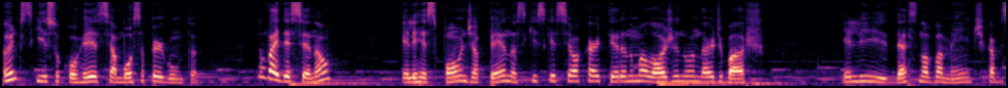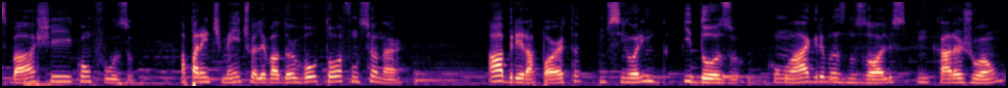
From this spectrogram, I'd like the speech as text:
Antes que isso ocorresse, a moça pergunta: Não vai descer, não? Ele responde apenas que esqueceu a carteira numa loja no andar de baixo. Ele desce novamente, cabisbaixo e confuso. Aparentemente, o elevador voltou a funcionar. Ao abrir a porta, um senhor idoso, com lágrimas nos olhos, encara João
